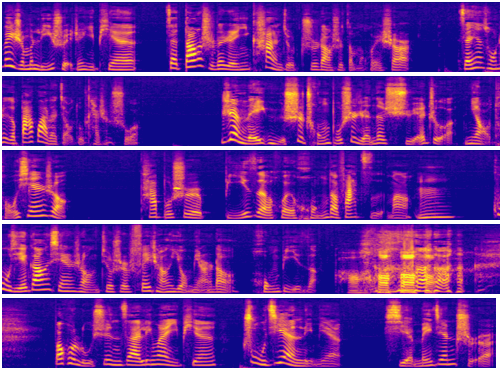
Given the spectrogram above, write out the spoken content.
为什么《离水》这一篇？在当时的人一看就知道是怎么回事儿。咱先从这个八卦的角度开始说，认为羽世虫不是人的学者鸟头先生，他不是鼻子会红的发紫吗？嗯，顾颉刚先生就是非常有名的红鼻子。哦，包括鲁迅在另外一篇铸剑里面写眉间尺，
